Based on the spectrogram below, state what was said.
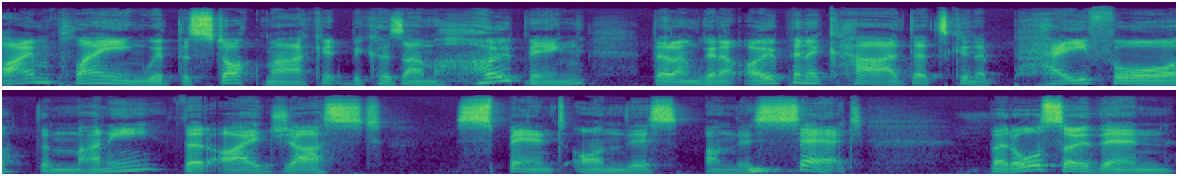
I'm playing with the stock market because I'm hoping that I'm going to open a card that's going to pay for the money that I just spent on this on this set but also then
